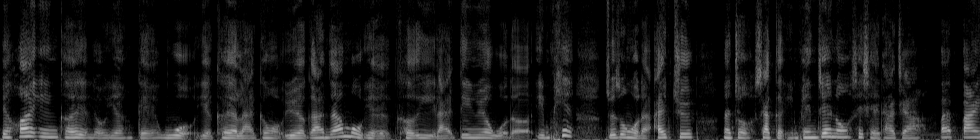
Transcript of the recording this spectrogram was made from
也欢迎可以留言给我，也可以来跟我约个占卜，也可以来订阅我的影片，追踪我的 IG。那就下个影片见喽，谢谢大家，拜拜。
